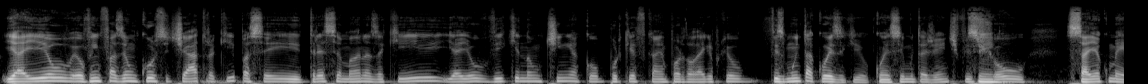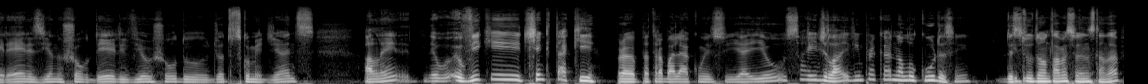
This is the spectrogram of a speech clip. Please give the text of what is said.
E aí eu, eu vim fazer um curso de teatro aqui, passei três semanas aqui, e aí eu vi que não tinha como, por que ficar em Porto Alegre, porque eu fiz muita coisa aqui. Eu conheci muita gente, fiz Sim. show, saía com o Meirelles, ia no show dele, via o show do, de outros comediantes. Além, eu, eu vi que tinha que estar aqui pra pra trabalhar com isso. E aí eu saí de lá e vim pra cá na loucura, assim. E Desse- tu não tá mais fazendo stand-up?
